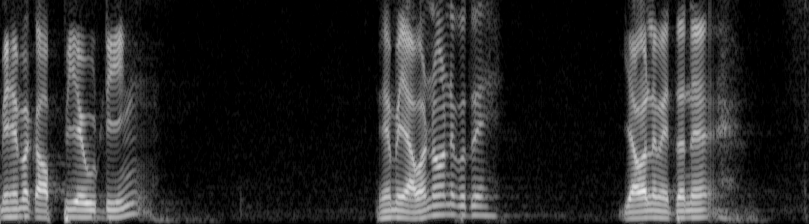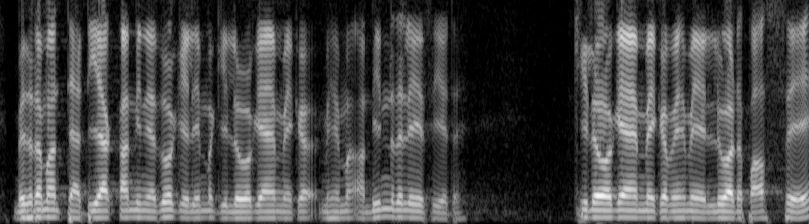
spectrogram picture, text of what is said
මෙහෙම කප්පිය උඩින් මෙහෙම යවනවනේ පුතේ. යවල මෙතන මෙතන මම තැටියක් අඳින්න නැතුව කෙලින්ම කිලෝග්‍රෑම් එක මෙහෙම අඳින්නද ලේසියට. කිලෝග්‍රෑම් එක මෙහෙම එල්ලුවාට පස්සේ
